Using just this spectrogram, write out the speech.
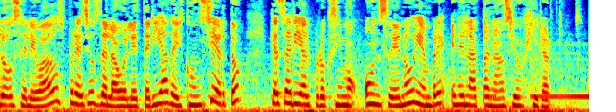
los elevados precios de la boletería del concierto que sería el próximo 11 de noviembre en el Atanasio Girardot. Airport.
